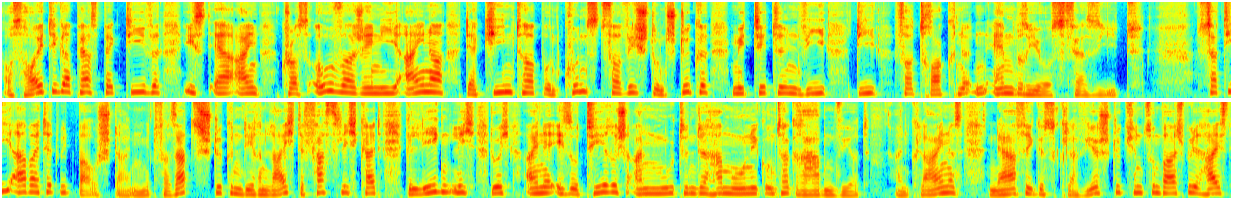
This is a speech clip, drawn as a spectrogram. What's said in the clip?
Aus heutiger Perspektive ist er ein Crossover-Genie, einer, der Kintop und Kunst verwischt und Stücke mit Titeln wie Die vertrockneten Embryos versieht. Satie arbeitet mit Bausteinen, mit Versatzstücken, deren leichte Fasslichkeit gelegentlich durch eine esoterisch anmutende Harmonik untergraben wird. Ein kleines, nerviges Klavierstückchen zum Beispiel heißt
